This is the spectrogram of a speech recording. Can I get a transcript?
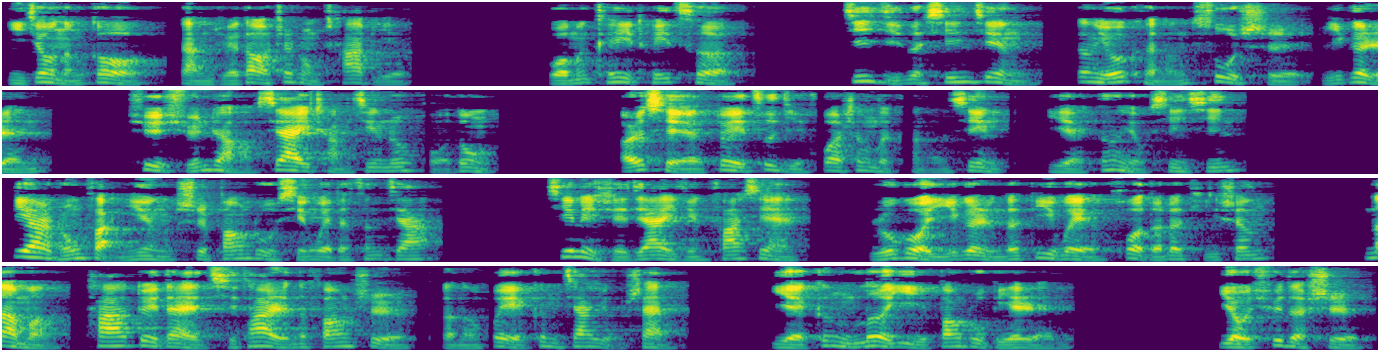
你就能够感觉到这种差别。我们可以推测，积极的心境更有可能促使一个人去寻找下一场竞争活动。而且对自己获胜的可能性也更有信心。第二种反应是帮助行为的增加。心理学家已经发现，如果一个人的地位获得了提升，那么他对待其他人的方式可能会更加友善，也更乐意帮助别人。有趣的是，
